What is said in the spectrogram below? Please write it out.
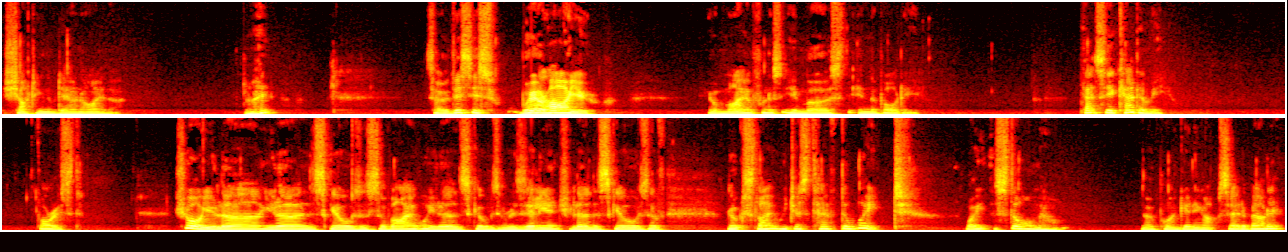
shutting them down either. Right? So this is where are you? Your mindfulness immersed in the body. That's the academy. Forest. Sure, you learn you learn the skills of survival, you learn the skills of resilience, you learn the skills of looks like we just have to wait. Wait the storm out. No point getting upset about it.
